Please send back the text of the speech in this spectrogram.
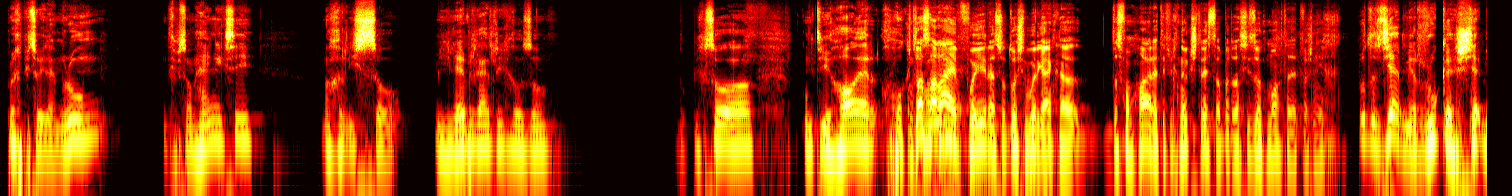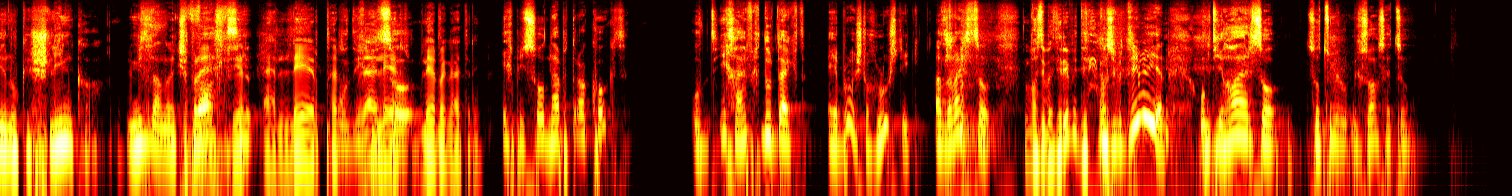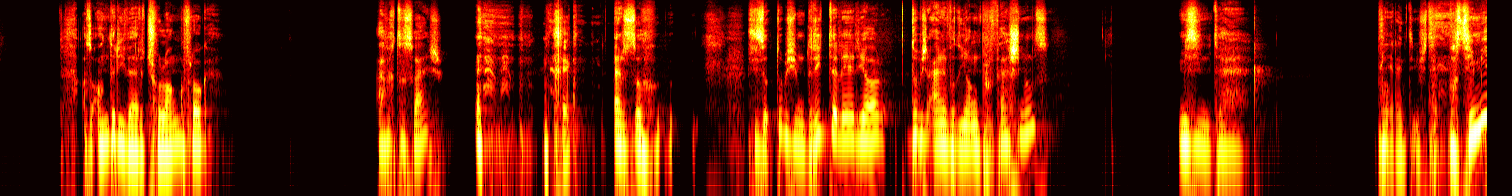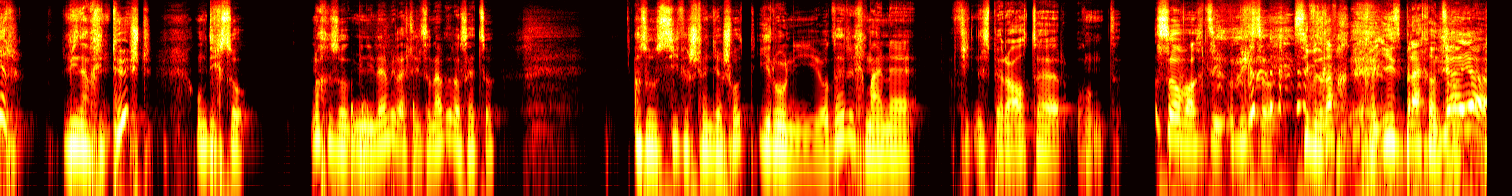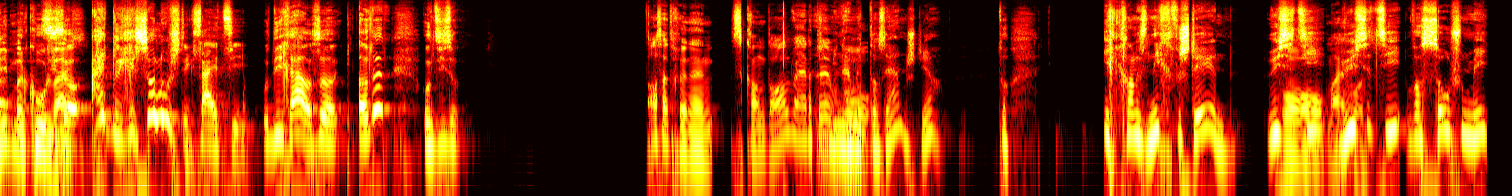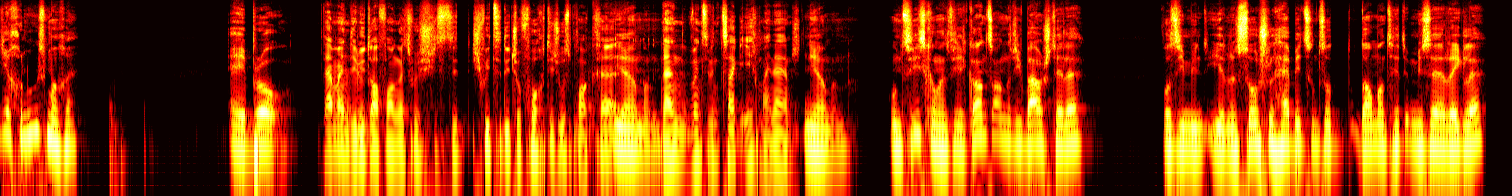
Bro, ich bin so in diesem Raum, ich war so am Hängen. Gewesen. Nachher ist so meine Lehrbegleiterin gekommen, so. Mich so an. Und die HR hockt Und das allein von ihr, also, du hast die gehabt, das vom HR hätte ich nicht gestresst, aber dass sie so gemacht hat, hat wahrscheinlich Bruder, sie hat mir Rücken, sie hat mir Rücken schlimm gehabt. Wir sind an einem Gespräch. was für eine Lehrper ich äh, bin Lehr so- Lehrbegleiterin. Ich bin so neben dran geguckt. Und ich habe einfach nur gedacht, ey Bro, ist doch lustig. Also weißt du so, Was übertrieben die? was übertrieben hier? Und die HR so, so zu mir und mich so sagt so, also andere wären schon lange geflogen. Einfach, das weißt du. Er so, sie so, du bist im dritten Lehrjahr, du bist einer von den Young Professionals. Wir sind, äh, Sehr enttäuscht. was sind wir? Wir sind einfach enttäuscht. Und ich so, nachher so, meine Lehrbegleiterin so neben dran sagt so, also sie verstehen ja schon die Ironie, oder? Ich meine, Fitnessberater und so macht sie. Und ich so, Sie das einfach ein bisschen Eis und so. ja, ja. Bleib mal cool, sie weißt du? so, eigentlich ist schon lustig, sagt sie. Und ich auch, so, oder? Und sie so, Das hätte können ein Skandal wir werden. nehmen Wo, das ernst, ja. So, ich kann es nicht verstehen. Wissen, Oh sie, wissen Sie, was Social Media kann ausmachen Ey, Bro. Dann, wenn die Leute anfangen, zu Schweizer- Schweizerdeutsch auf Hochdeutsch auspacken, Ja, Mann. dann, wenn sie mir sagen, ich meine ernst. Ja, Mann. Und Swisscom hat vielleicht ganz andere Baustellen, wo sie mit ihren Social Habits und so damals hätten müssen regeln.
